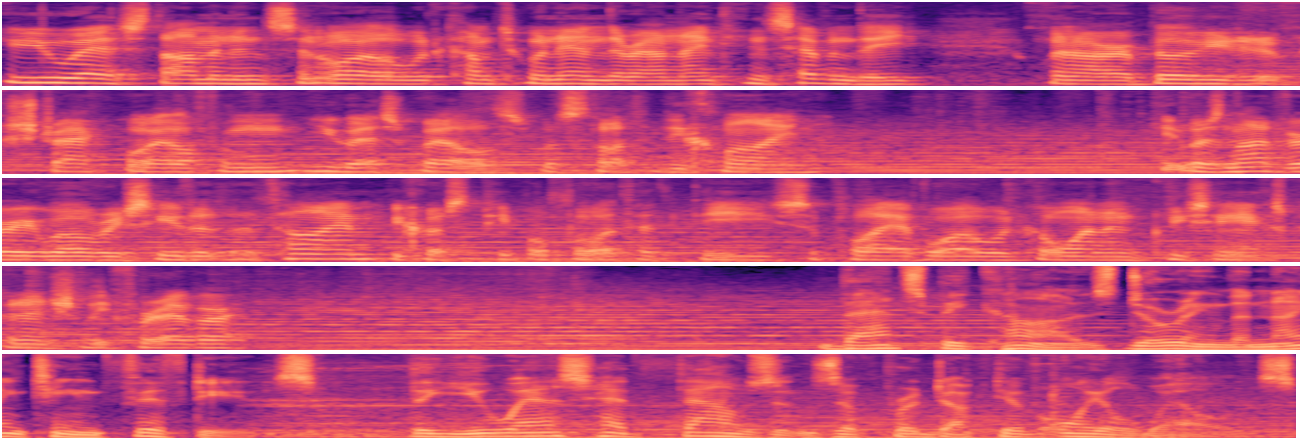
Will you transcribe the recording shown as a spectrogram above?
U.S. dominance in oil would come to an end around 1970 when our ability to extract oil from U.S. wells would start to decline. It was not very well received at the time because people thought that the supply of oil would go on increasing exponentially forever. That's because during the 1950s, the U.S. had thousands of productive oil wells,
